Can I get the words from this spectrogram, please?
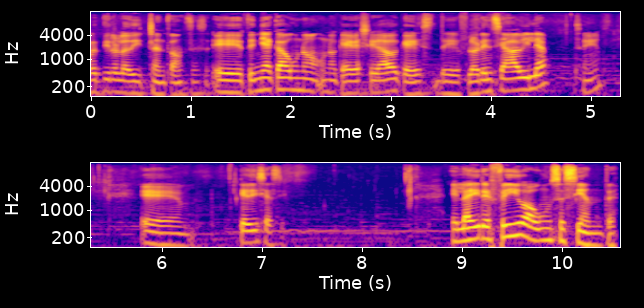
retiro lo dicho entonces Eh, tenía acá uno uno que había llegado que es de Florencia Ávila sí Eh, que dice así el aire frío aún se siente.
